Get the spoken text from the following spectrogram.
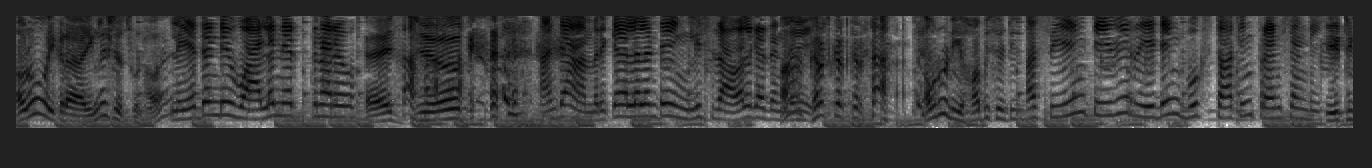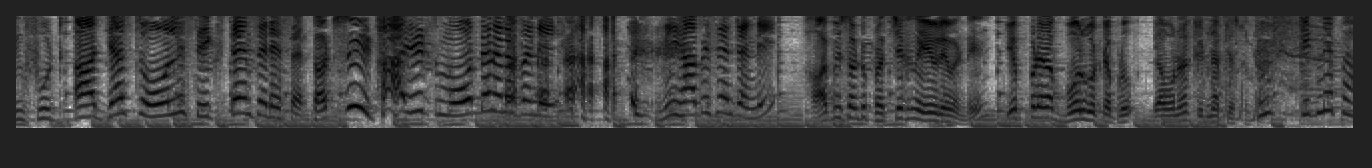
అవును ఇక్కడ ఇంగ్లీష్ నేర్చుకున్నావా లేదండి వాళ్ళే నేర్పుతున్నారు. అంటే అమెరికా వెళ్ళాలంటే ఇంగ్లీష్ రావాలి ఆ, కదండి కరెక్ట్ కరెక్ట్ కరెక్ట్. అవును నీ హాబీస్ ఏంటి? ఆ seeing TV reading books talking friends అండి. Eating food just only six times day sir that's it it's more then enough అండి. మీ హాబీస్ ఏంటండి? హాబీస్ అంటూ ప్రత్యేకంగా ఏమి లేవండి. ఎప్పుడైనా బోర్ కొట్టినప్పుడు ఎవరైనా కిడ్నాప్ చేస్తుంటా కిడ్నాప్ ఆ,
